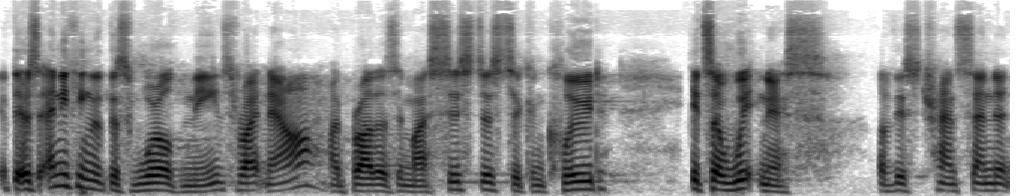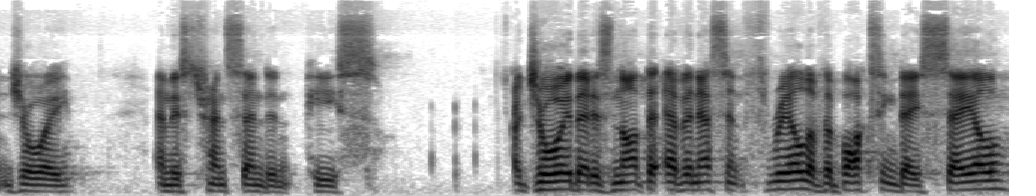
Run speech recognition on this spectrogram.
If there's anything that this world needs right now, my brothers and my sisters, to conclude, it's a witness of this transcendent joy and this transcendent peace. A joy that is not the evanescent thrill of the Boxing Day sale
